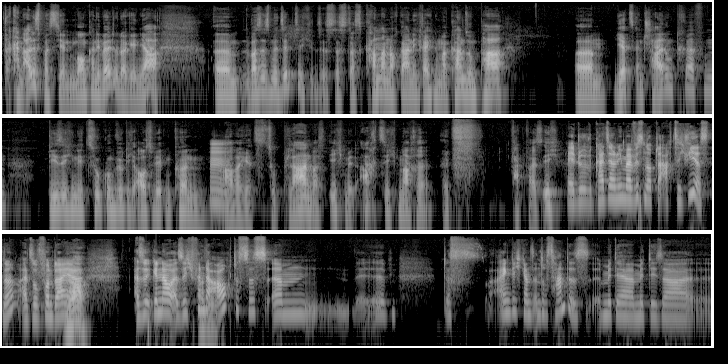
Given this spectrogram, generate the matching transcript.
Da kann alles passieren. Morgen kann die Welt untergehen, ja. Ähm, was ist mit 70? Das, das, das, kann man noch gar nicht rechnen. Man kann so ein paar ähm, jetzt Entscheidungen treffen, die sich in die Zukunft wirklich auswirken können. Mhm. Aber jetzt zu planen, was ich mit 80 mache, äh, pff, was weiß ich. Ja, du kannst ja noch nicht mal wissen, ob du 80 wirst, ne? Also von daher, ja. also genau, also ich finde also, auch, dass das ähm, äh, das eigentlich ganz interessant ist mit, der, mit dieser äh,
